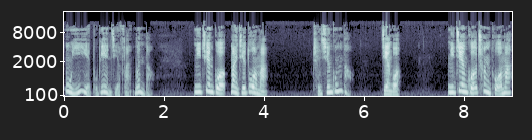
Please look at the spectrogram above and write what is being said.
穆仪也不辩解，反问道：“你见过麦秸垛吗？”陈宣公道：“见过。”你见过秤砣吗？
